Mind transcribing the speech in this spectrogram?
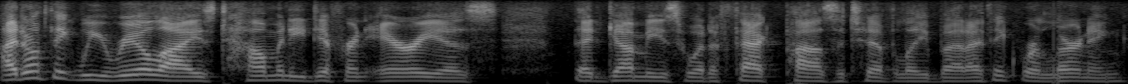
I don't think we realized how many different areas that gummies would affect positively, but I think we're learning.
